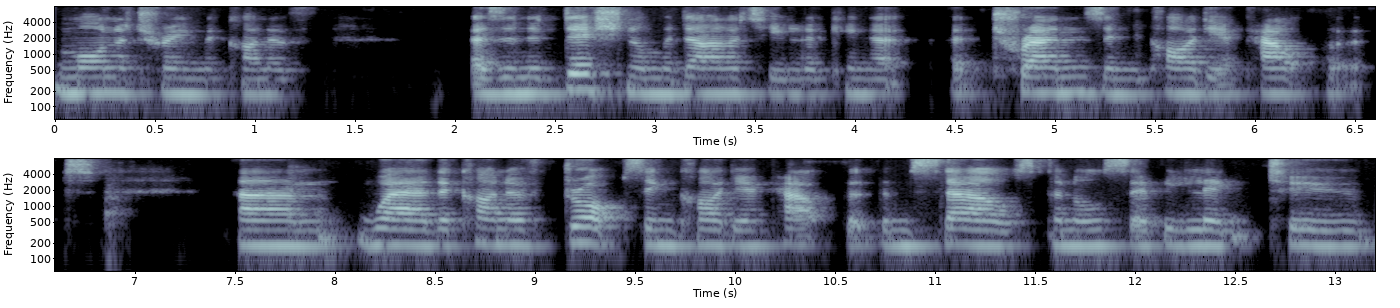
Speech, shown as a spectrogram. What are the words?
monitoring the kind of, as an additional modality, looking at, at trends in cardiac output, um, where the kind of drops in cardiac output themselves can also be linked to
